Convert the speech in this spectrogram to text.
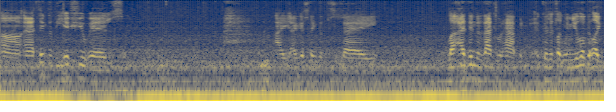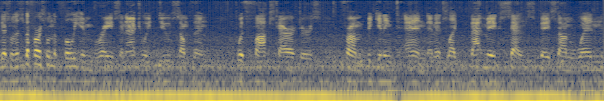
Uh, and I think that the issue is, I, I just think that this is a I think that that's what happened because it's like when you look at like this one, this is the first one to fully embrace and actually do something with Fox characters from beginning to end, and it's like that makes sense based on when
